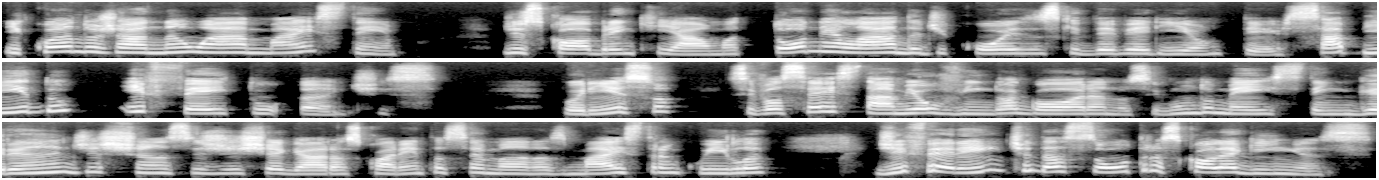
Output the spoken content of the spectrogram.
e quando já não há mais tempo, descobrem que há uma tonelada de coisas que deveriam ter sabido e feito antes. Por isso, se você está me ouvindo agora, no segundo mês, tem grandes chances de chegar às 40 semanas mais tranquila, diferente das outras coleguinhas.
